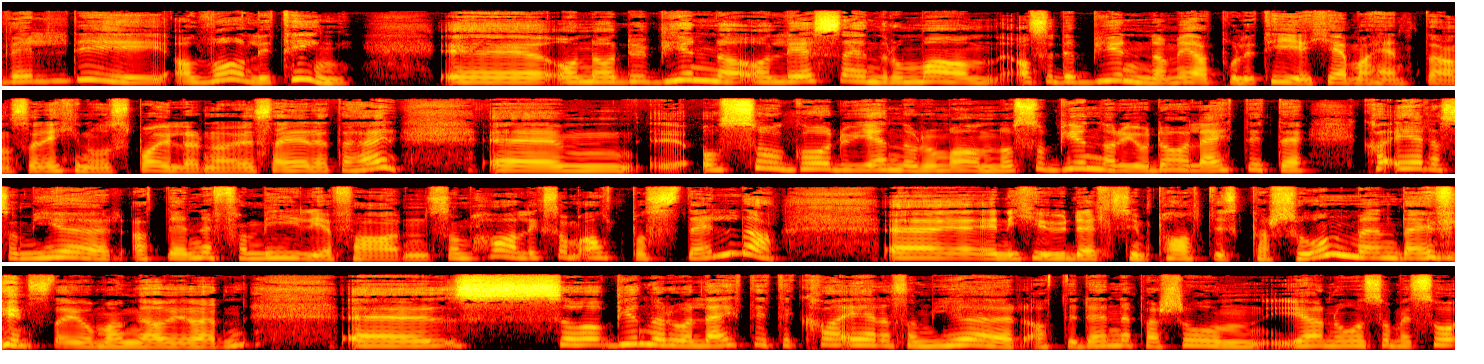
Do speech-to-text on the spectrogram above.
veldig alvorlig ting. Eh, og når du begynner å lese en roman altså Det begynner med at politiet kommer og henter han, så det er ikke noe spoiler når jeg sier dette her. Eh, og så går du gjennom romanen, og så begynner du jo da å lete etter hva er det som gjør at denne familiefaren, som har liksom alt på stell, da eh, En ikke udelt sympatisk person, men de finnes det jo mange av i verden. Så begynner du å lete etter hva er det som gjør at denne personen gjør noe som er så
